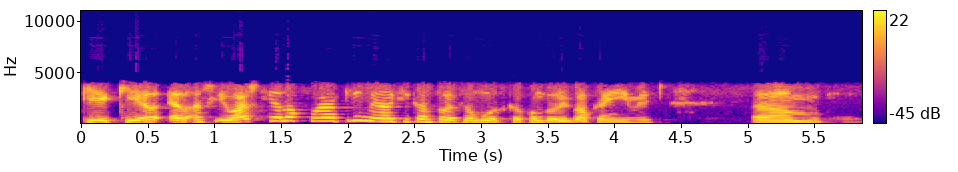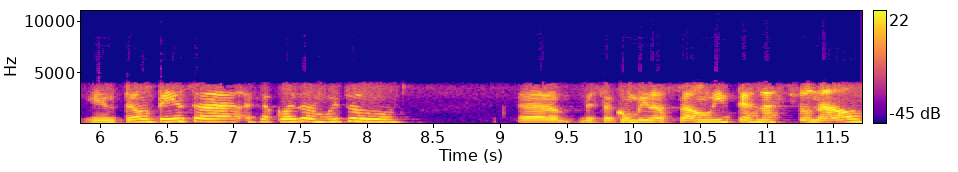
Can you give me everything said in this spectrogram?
que que ela, ela, eu acho que ela foi a primeira que cantou essa música com Dorival Caymmi um, então tem essa essa coisa muito uh, essa combinação internacional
